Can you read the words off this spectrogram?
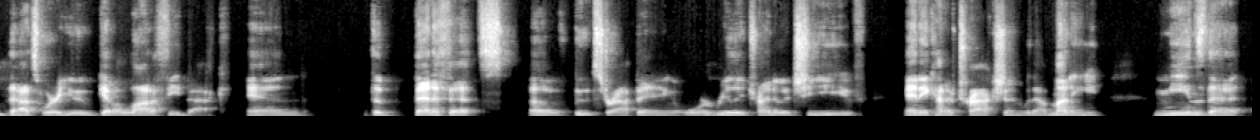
mm-hmm. that's where you get a lot of feedback. And the benefits of bootstrapping or mm-hmm. really trying to achieve any kind of traction without money means that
